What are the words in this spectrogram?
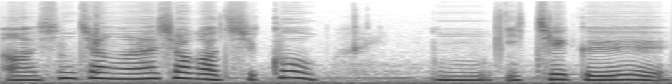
어, 신청을 하셔가지고 음, 이 책을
